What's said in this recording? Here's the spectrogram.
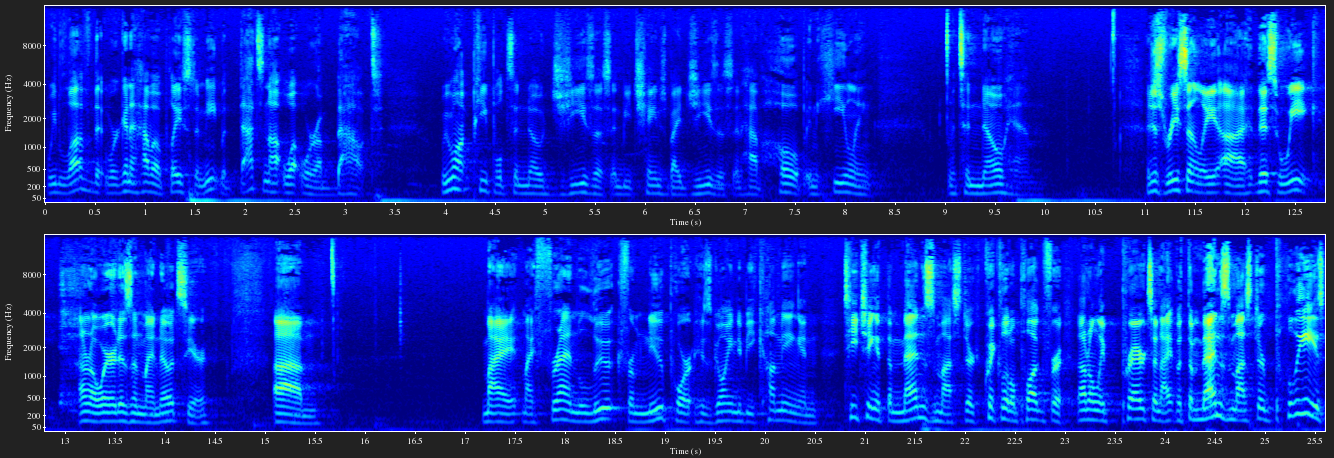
we love that we're going to have a place to meet, but that's not what we're about. We want people to know Jesus and be changed by Jesus and have hope and healing and to know Him. I just recently, uh, this week, I don't know where it is in my notes here. Um, my, my friend Luke from Newport, who's going to be coming and teaching at the men's muster. Quick little plug for not only prayer tonight, but the men's muster. Please,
